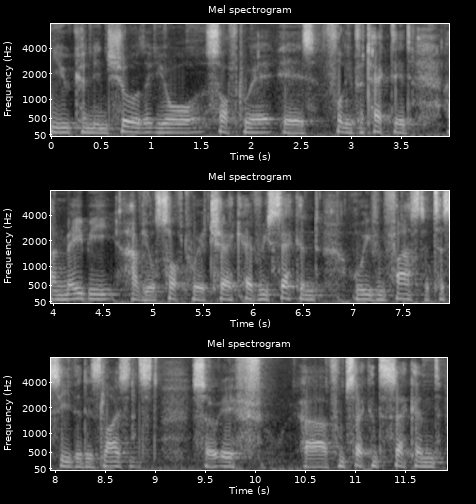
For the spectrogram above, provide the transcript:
you can ensure that your software is fully protected and maybe have your software check every second or even faster to see that it's licensed. So if uh, from second to second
